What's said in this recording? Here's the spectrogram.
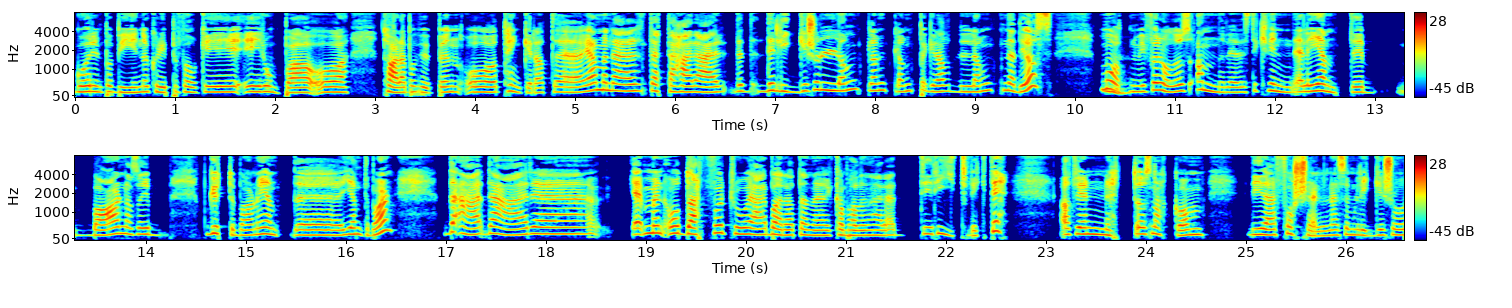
går rundt på byen og klyper folk i, i, rumpa og tar deg på puppen og tenker at eh, ja, men det er, dette her er det, det, ligger så langt, langt, langt begravd langt nedi oss. Måten mm. vi forholder oss annerledes til kvinner eller jentebarn, altså guttebarn og jente, jentebarn. Det er, det er eh, ja, men, Og derfor tror jeg bare at denne kampanjen her er dritviktig. At vi er nødt til å snakke om de der forskjellene som ligger så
